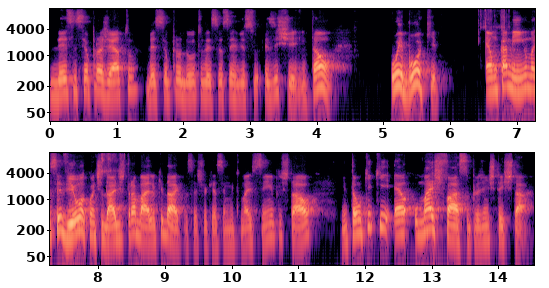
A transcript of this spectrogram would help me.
desse seu projeto, desse seu produto, desse seu serviço existir. Então, o e-book é um caminho, mas você viu a quantidade de trabalho que dá, que você achou que ia ser muito mais simples tal. Então, o que, que é o mais fácil para a gente testar?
